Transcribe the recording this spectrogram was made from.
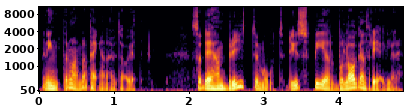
men inte de andra pengarna överhuvudtaget. Så det han bryter mot, det är ju spelbolagens regler.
